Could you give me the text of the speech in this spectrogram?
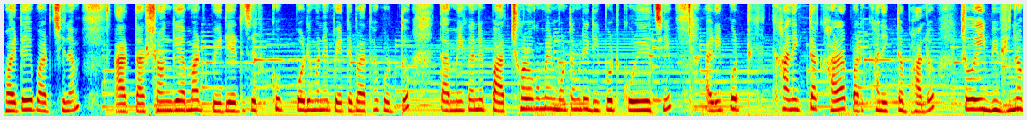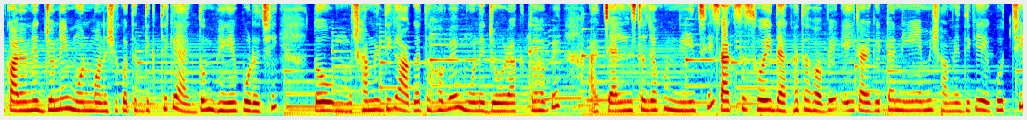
ভয়টাই পাচ্ছিলাম। আর তার সঙ্গে আমার পিরিয়ডসের খুব পরিমাণে পেটে ব্যথা করতো, তা আমি এখানে পাঁচ ছ রকমের মোটামুটি রিপোর্ট করিয়েছি। আর রিপোর্ট খানিকটা খারাপ আর খানিকটা ভালো। তো এই বিভিন্ন কারণের জন্যই মন মানসিকতার দিক থেকে একদম ভেঙে পড়েছি। তো সামনের দিকে আগাতে হবে, মনে জোর রাখতে হবে। আর চ্যালেঞ্জটা যখন নিয়েছি সাকসেস হয়েই দেখাতে হবে। এই টার্গেটটা নিয়ে আমি সামনের দিকে এগোচ্ছি।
